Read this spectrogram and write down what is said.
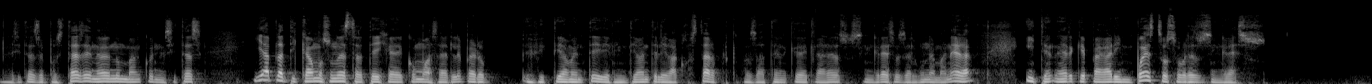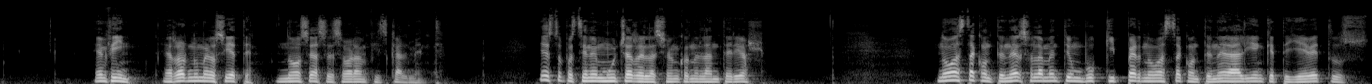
necesitas depositar ese dinero en un banco y necesitas... Ya platicamos una estrategia de cómo hacerle, pero efectivamente y definitivamente le va a costar porque pues va a tener que declarar esos ingresos de alguna manera y tener que pagar impuestos sobre esos ingresos. En fin, error número 7, no se asesoran fiscalmente. Y esto pues tiene mucha relación con el anterior. No basta con tener solamente un bookkeeper, no basta con tener a alguien que te lleve tus,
